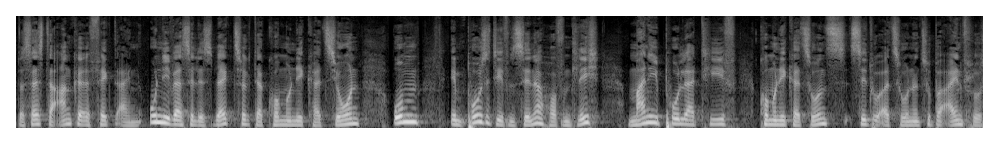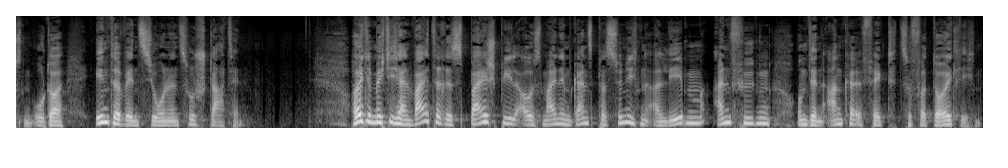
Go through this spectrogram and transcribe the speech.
Das heißt, der Ankereffekt ein universelles Werkzeug der Kommunikation, um im positiven Sinne hoffentlich manipulativ Kommunikationssituationen zu beeinflussen oder Interventionen zu starten. Heute möchte ich ein weiteres Beispiel aus meinem ganz persönlichen Erleben anfügen, um den Ankereffekt zu verdeutlichen.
